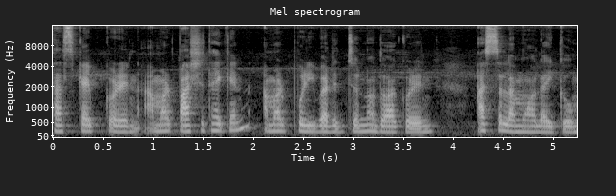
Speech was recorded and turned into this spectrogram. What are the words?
সাবস্ক্রাইব করেন। আমার পাশে থাকেন আমার পরিবারের জন্য দোয়া করেন। আসসালামু আলাইকুম।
